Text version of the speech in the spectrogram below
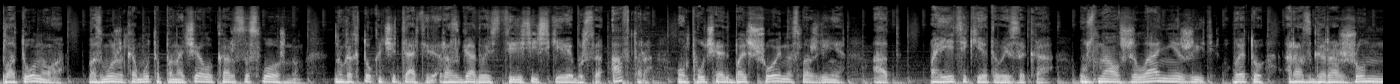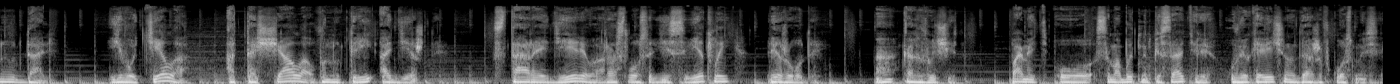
Платонова, возможно, кому-то поначалу кажется сложным, но как только читатель разгадывает стилистические ребусы автора, он получает большое наслаждение от поэтики этого языка. Узнал желание жить в эту разгороженную даль. Его тело оттащало внутри одежды. Старое дерево росло среди светлой природы. А? Как звучит? Память о самобытном писателе увековечена даже в космосе.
